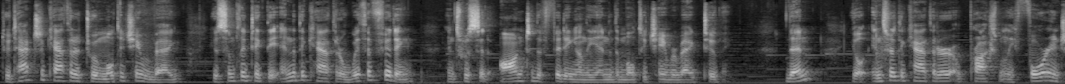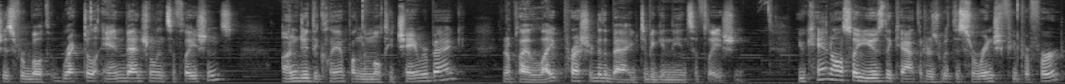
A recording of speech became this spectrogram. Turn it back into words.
To attach the catheter to a multi-chamber bag, you'll simply take the end of the catheter with a fitting and twist it onto the fitting on the end of the multi-chamber bag tubing. Then, you'll insert the catheter approximately 4 inches for both rectal and vaginal insufflations, undo the clamp on the multi-chamber bag, and apply light pressure to the bag to begin the insufflation. You can also use the catheters with the syringe if you prefer.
